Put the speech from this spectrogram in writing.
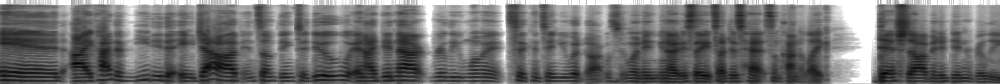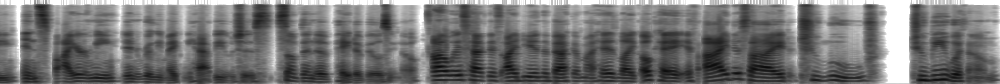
And I kind of needed a job and something to do. And I did not really want to continue what I was doing in the United States. I just had some kind of like desk job and it didn't really inspire me, didn't really make me happy. It was just something to pay the bills, you know. I always had this idea in the back of my head like, okay, if I decide to move to be with him,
